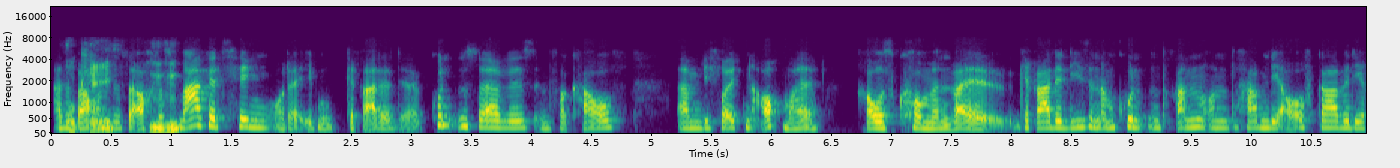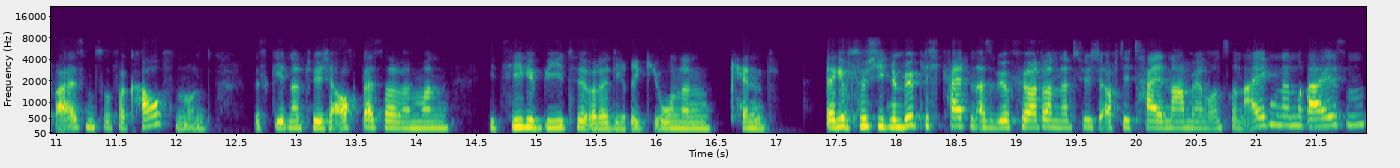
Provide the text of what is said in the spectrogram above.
Also okay. bei uns ist auch mhm. das Marketing oder eben gerade der Kundenservice im Verkauf, ähm, die sollten auch mal rauskommen, weil gerade die sind am Kunden dran und haben die Aufgabe, die Reisen zu verkaufen. Und es geht natürlich auch besser, wenn man die Zielgebiete oder die Regionen kennt. Da gibt es verschiedene Möglichkeiten. Also wir fördern natürlich auch die Teilnahme an unseren eigenen Reisen.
